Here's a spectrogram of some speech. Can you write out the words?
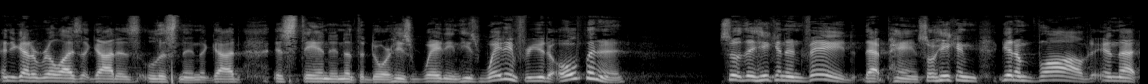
And you got to realize that God is listening, that God is standing at the door. He's waiting. He's waiting for you to open it so that he can invade that pain, so he can get involved in that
